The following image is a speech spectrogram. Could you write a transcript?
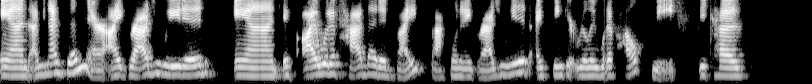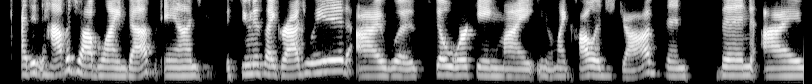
And I mean, I've been there. I graduated, and if I would have had that advice back when I graduated, I think it really would have helped me because I didn't have a job lined up. And as soon as I graduated, I was still working my, you know, my college jobs. And then I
